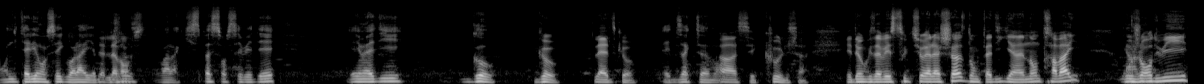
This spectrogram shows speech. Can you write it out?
en Italie, on sait que voilà, il y a Il y a de beaucoup de l'avance. choses voilà, qui se passent sur le CBD. Et il m'a dit, go. Go. Let's go. Exactement. Ah, c'est cool ça. Et donc, vous avez structuré la chose. Donc, tu as dit qu'il y a un an de travail. Il Aujourd'hui,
